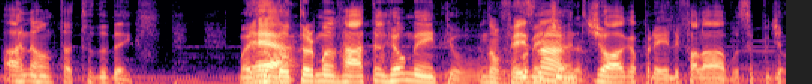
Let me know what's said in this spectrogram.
ah não, tá tudo bem. Mas É. o Dr. Manhattan realmente, o, Não o fez comediante nada. joga pra ele e fala, ah, você podia.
